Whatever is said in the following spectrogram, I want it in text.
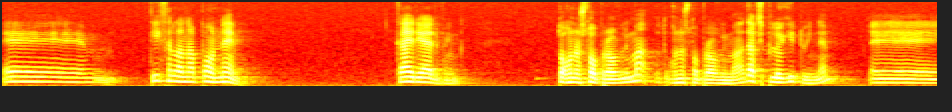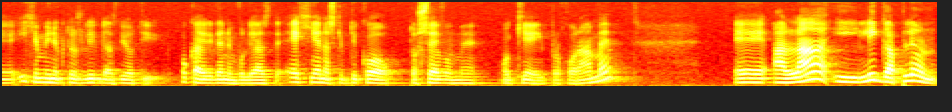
Ε, τι ήθελα να πω, ναι. Κάιρι Έρβινγκ. Το γνωστό πρόβλημα, το γνωστό πρόβλημα, εντάξει, επιλογή του είναι. Ε, είχε μείνει εκτός Λίγκας διότι ο Κάιρι δεν εμβολιάζεται. Έχει ένα σκεπτικό, το σέβομαι, ok, okay, προχωράμε. Ε, αλλά η Λίγκα πλέον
